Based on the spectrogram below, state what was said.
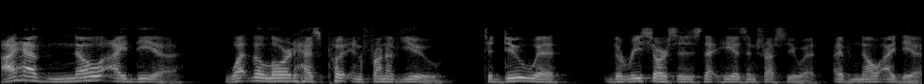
I have no idea what the Lord has put in front of you to do with the resources that He has entrusted you with. I have no idea.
